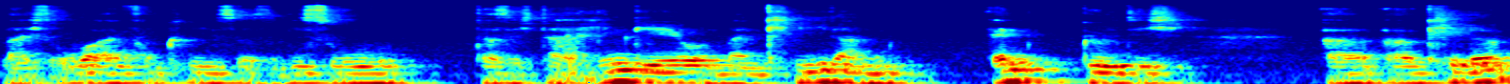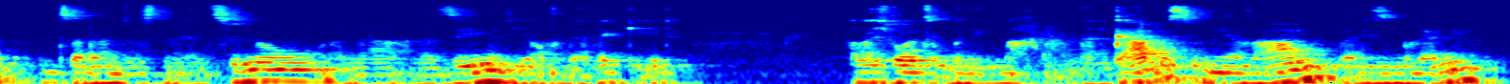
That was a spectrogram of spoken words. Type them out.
leicht oberhalb vom Knie. Es ist also nicht so, dass ich da hingehe und mein Knie dann endgültig äh, äh, kille, sondern das ist eine Entzündung an der, an der Sehne, die auch wieder weggeht. Aber ich wollte es unbedingt machen. Und dann gab es im Iran bei diesem Rennen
